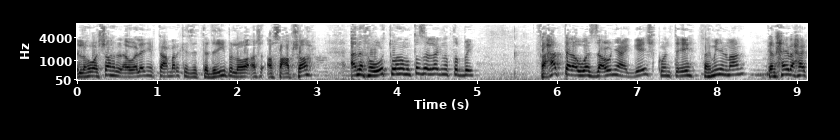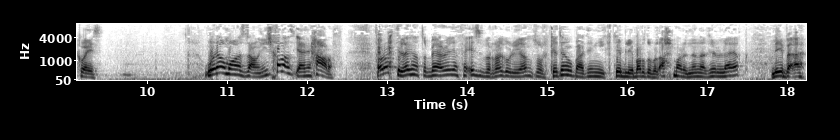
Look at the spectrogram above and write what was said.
اللي هو الشهر الأولاني بتاع مركز التدريب اللي هو أصعب شهر. أنا فوتت وأنا منتظر اللجنة الطبية. فحتى لو وزعوني على الجيش كنت إيه فاهمين المعنى؟ كان هيبقى حاجة كويسة. ولو ما وزعونيش خلاص يعني هعرف. فرحت اللجنه الطبية العليا فاذ بالرجل ينظر كده وبعدين يكتب لي برضو بالأحمر إن أنا غير لائق. ليه بقى؟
